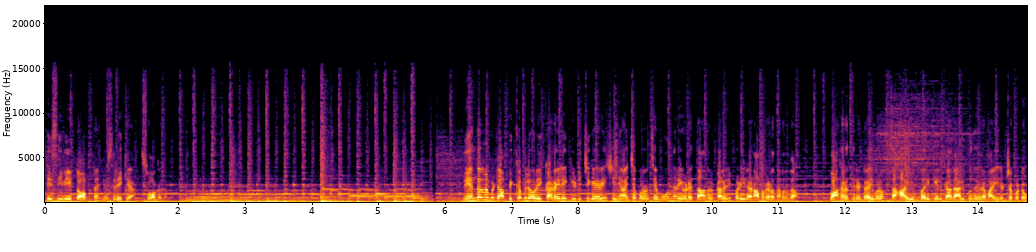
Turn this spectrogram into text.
T C V top ten ന്യൂസിലേക്ക് സ്വാഗതം. നിയന്ത്രണം വിട്ട പിക്കപ്പ് ലോറി കടയിലേക്ക് ഇടിച്ചു കയറി ശനിയാഴ്ച പുലർച്ചെ മൂന്നരയോടെ താനൂർ കളരിപ്പടിയിലാണ് അപകടം നടന്നത്. വാഹനത്തിന്റെ ഡ്രൈവറും സഹായിയും പരിക്കേൽക്കാതെ അത്ഭുതകരമായി രക്ഷപ്പെട്ടു.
